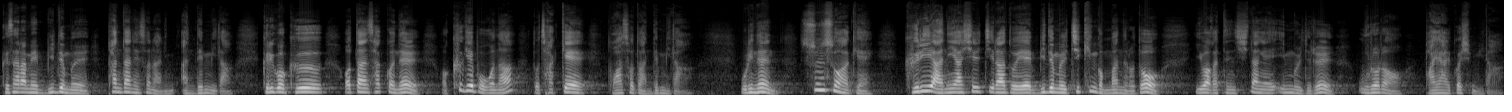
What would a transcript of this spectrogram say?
그 사람의 믿음을 판단해서는 안 됩니다. 그리고 그 어떠한 사건을 어, 크게 보거나 또 작게 보아서도 안 됩니다. 우리는 순수하게 그리 아니하실지라도의 믿음을 지킨 것만으로도 이와 같은 신앙의 인물들을 우러러 봐야 할 것입니다.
